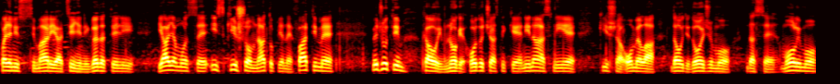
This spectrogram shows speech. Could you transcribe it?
Hvaljeni su si Marija, cijenjeni gledatelji. Javljamo se iz kišom natopljene Fatime. Međutim, kao i mnoge hodočasnike, ni nas nije kiša omela da ovdje dođemo, da se molimo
